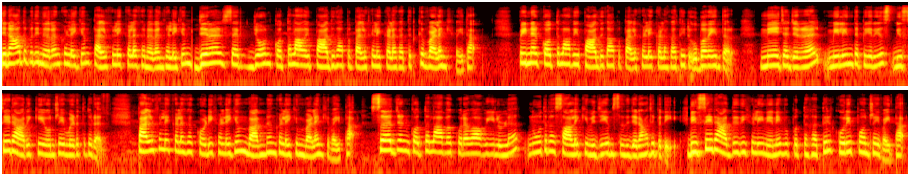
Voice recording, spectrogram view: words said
ஜனாதிபதி நிறங்களையும் பல்கலைக்கழக நிறங்களையும் ஜெனரல் செர் ஜோன் கொத்தலாவை பாதுகாப்பு பல்கலைக்கழகத்திற்கு வழங்கி வைத்தார். பின்னர் கொத்தலாவி பாதுகாப்பு பல்கலைக்கழகத்தின் உபவேந்தர் மேஜர் ஜெனரல் மிலிந்த பீரிஸ் விசேட அறிக்கை ஒன்றை விடுத்ததுடன் பல்கலைக்கழக கொடிகளையும் வர்ணங்களையும் வழங்கி வைத்தார். சர்ஜன் கொத்தலாவ குரவாவியில் உள்ள நூதன சாலைக்கு விஜயம் செய்த ஜனாதிபதி விசேட அதிதிகளின் நினைவு புத்தகத்தில் குறிப்பொன்றை வைத்தார்.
